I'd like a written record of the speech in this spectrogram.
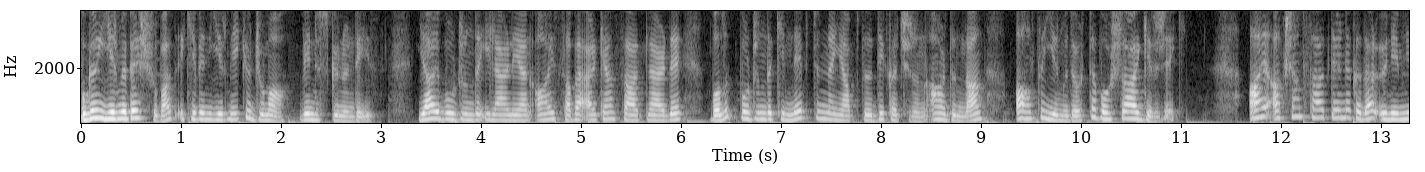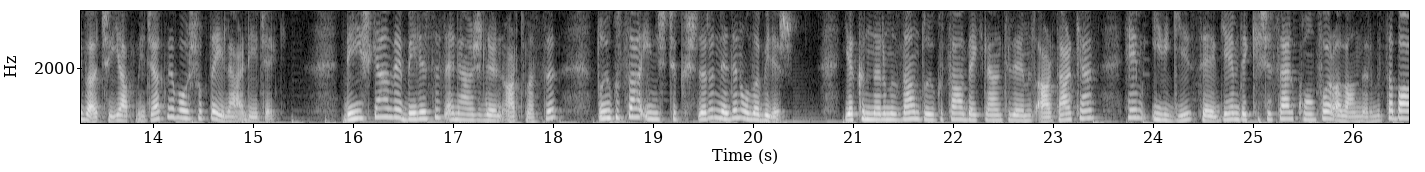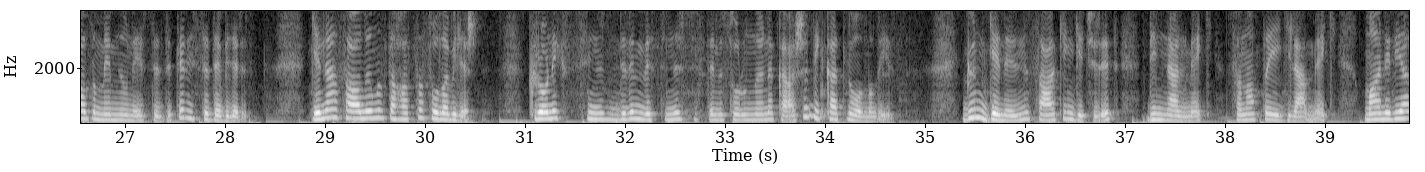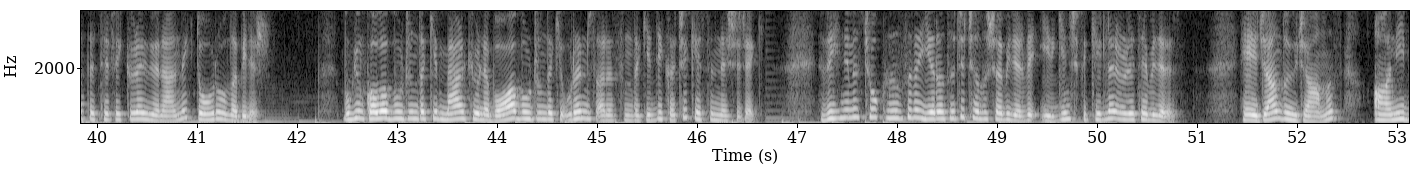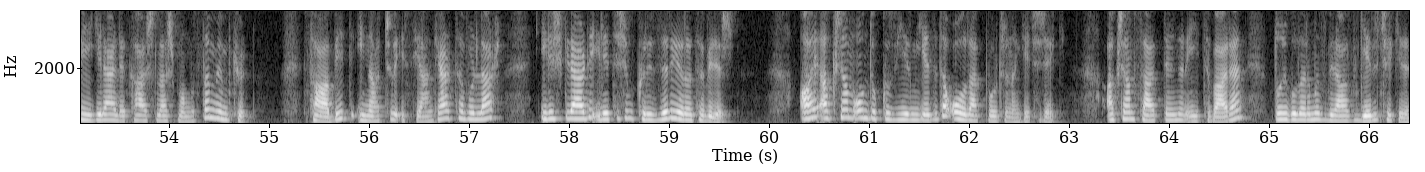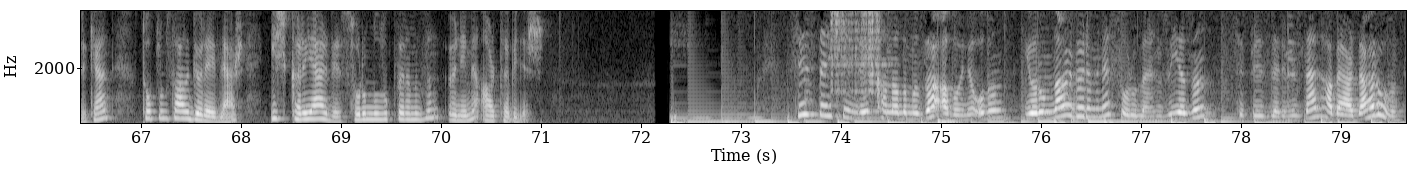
Bugün 25 Şubat 2022 Cuma Venüs günündeyiz. Yay burcunda ilerleyen ay sabah erken saatlerde Balık burcundaki Neptün'le yaptığı dik açının ardından 6.24'te boşluğa girecek. Ay akşam saatlerine kadar önemli bir açı yapmayacak ve boşlukta ilerleyecek. Değişken ve belirsiz enerjilerin artması duygusal iniş çıkışları neden olabilir. Yakınlarımızdan duygusal beklentilerimiz artarken hem ilgi, sevgi hem de kişisel konfor alanlarımızda bazı memnuniyetsizlikler hissedebiliriz. Genel sağlığımız da hassas olabilir. Kronik sindirim ve sinir sistemi sorunlarına karşı dikkatli olmalıyız. Gün genelini sakin geçirip dinlenmek, sanatla ilgilenmek, maneviyat ve tefekküre yönelmek doğru olabilir. Bugün Kova burcundaki Merkür ile Boğa burcundaki Uranüs arasındaki dik açı kesinleşecek. Zihnimiz çok hızlı ve yaratıcı çalışabilir ve ilginç fikirler üretebiliriz. Heyecan duyacağımız ani bilgilerle karşılaşmamız da mümkün. Sabit, inatçı ve isyankar tavırlar ilişkilerde iletişim krizleri yaratabilir. Ay akşam 19.27'de Oğlak burcuna geçecek. Akşam saatlerinden itibaren duygularımız biraz geri çekilirken toplumsal görevler, iş, kariyer ve sorumluluklarımızın önemi artabilir. Siz de şimdi kanalımıza abone olun, yorumlar bölümüne sorularınızı yazın, sürprizlerimizden haberdar olun.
